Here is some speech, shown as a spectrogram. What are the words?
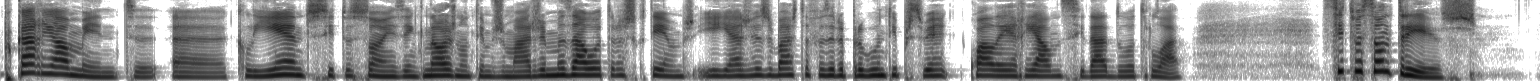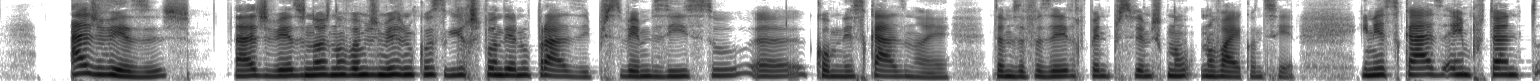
Porque há realmente uh, clientes, situações em que nós não temos margem, mas há outras que temos. E às vezes basta fazer a pergunta e perceber qual é a real necessidade do outro lado. Situação 3. Às vezes, às vezes nós não vamos mesmo conseguir responder no prazo e percebemos isso, uh, como nesse caso, não é? Estamos a fazer e de repente percebemos que não, não vai acontecer. E nesse caso é importante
